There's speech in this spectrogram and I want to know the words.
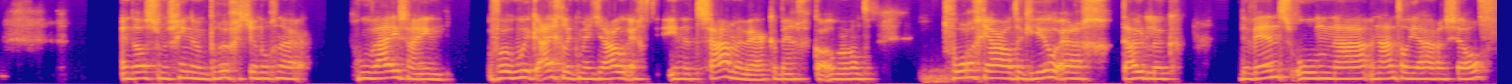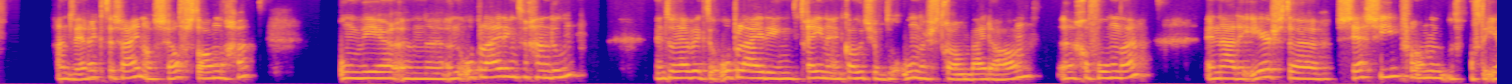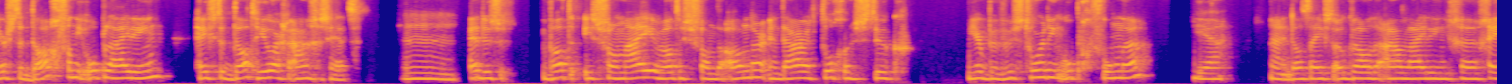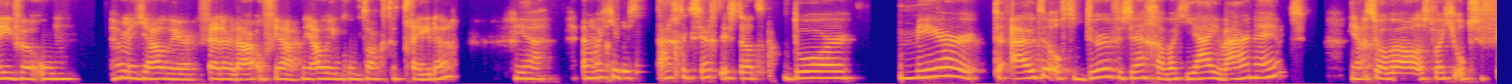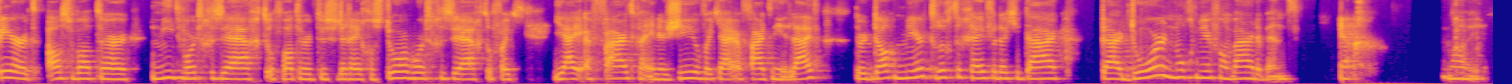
En dat is misschien een bruggetje nog naar hoe wij zijn, of hoe ik eigenlijk met jou echt in het samenwerken ben gekomen. Want vorig jaar had ik heel erg duidelijk de wens om na een aantal jaren zelf aan het werk te zijn als zelfstandige. Om weer een, eh, een opleiding te gaan doen. En toen heb ik de opleiding trainen en coachen op de onderstroom bij de Han eh, gevonden. En na de eerste sessie van, of de eerste dag van die opleiding, heeft het dat heel erg aangezet. Mm. Dus wat is van mij en wat is van de ander? En daar toch een stuk meer bewustwording op gevonden. ja. Nou, en dat heeft ook wel de aanleiding gegeven om met jou weer verder daar, of ja, jou in contact te treden. Ja, en wat je dus eigenlijk zegt is dat door meer te uiten of te durven zeggen wat jij waarneemt, Ja. zowel als wat je observeert als wat er niet wordt gezegd of wat er tussen de regels door wordt gezegd of wat jij ervaart qua energie of wat jij ervaart in je lijf, door dat meer terug te geven dat je daar daardoor nog meer van waarde bent. Ja. Mooi.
